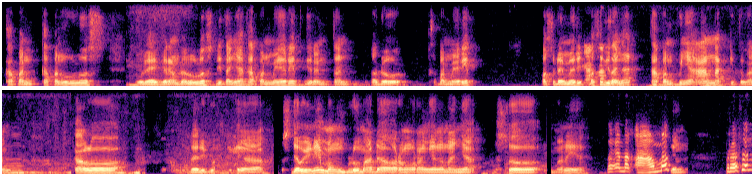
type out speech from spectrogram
kapan kapan lulus. Udah geran udah lulus ditanya kapan merit, geran tan- aduh kapan merit. Pas sudah merit pasti ditanya kapan punya anak gitu kan. Hmm. Kalau dari gue sih ya sejauh ini emang belum ada orang-orang yang nanya se gimana ya? Lah, enak amat. Yang- Perasaan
